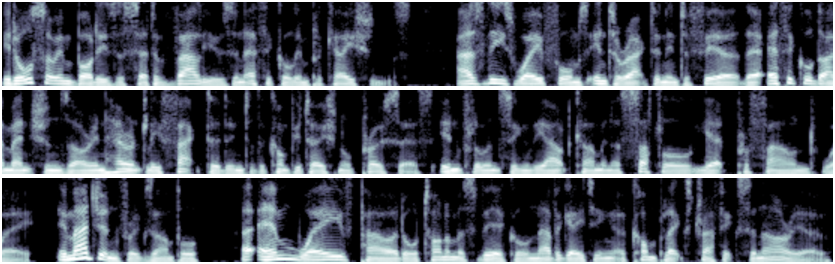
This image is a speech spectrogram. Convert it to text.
it also embodies a set of values and ethical implications. As these waveforms interact and interfere, their ethical dimensions are inherently factored into the computational process, influencing the outcome in a subtle yet profound way. Imagine, for example, a M-wave-powered autonomous vehicle navigating a complex traffic scenario.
